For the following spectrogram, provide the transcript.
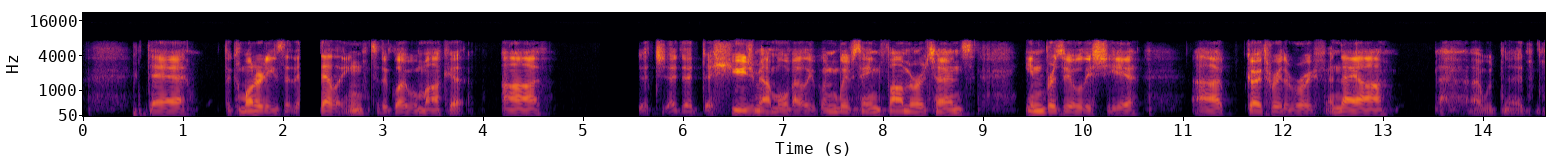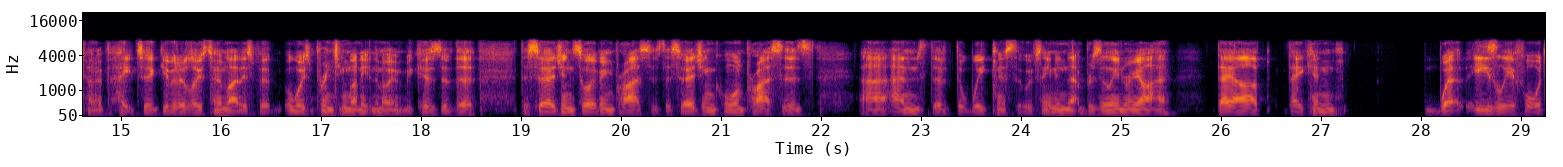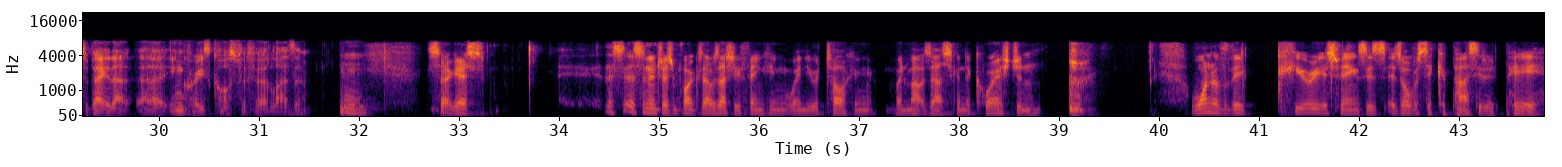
the commodities that they're selling to the global market are a, a, huge amount more valuable. And we've seen farmer returns in Brazil this year uh, go through the roof, and they are I would uh, kind of hate to give it a loose term like this, but almost printing money at the moment because of the the surge in soybean prices, the surge in corn prices, uh, and the the weakness that we've seen in that Brazilian real. They are they can easily afford to pay that uh, increased cost for fertilizer. Mm. So I guess this, is an interesting point because I was actually thinking when you were talking when Matt was asking the question. one of the curious things is is obviously capacity to pay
